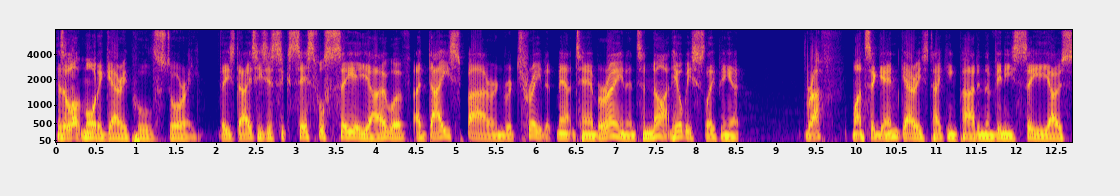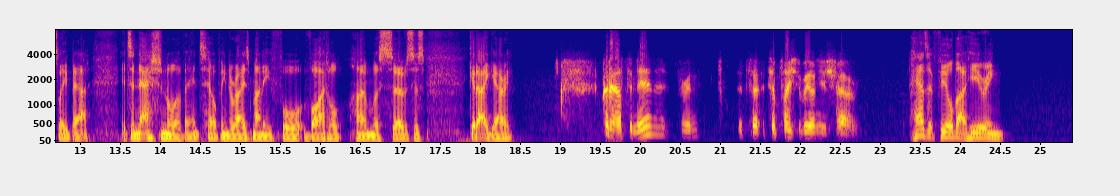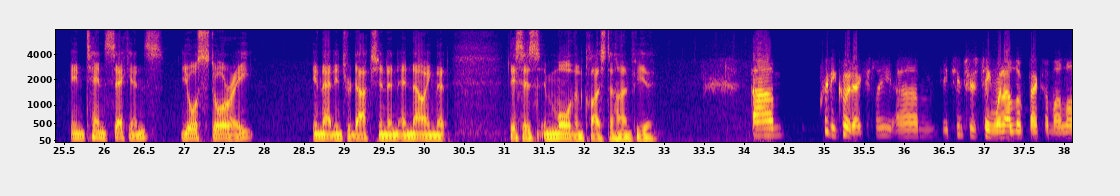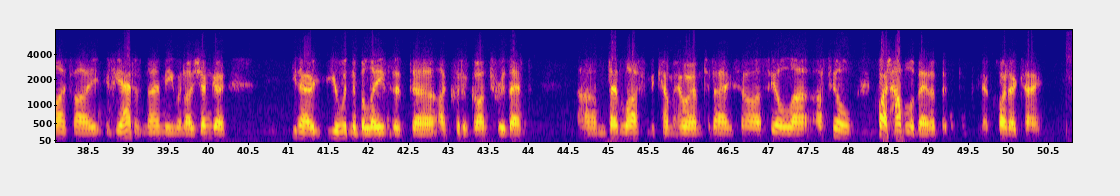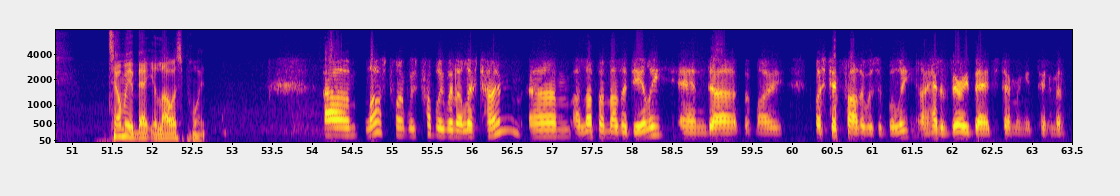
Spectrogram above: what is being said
There's a lot more to Gary Poole's story. These days, he's a successful CEO of a day spa and retreat at Mount Tamborine, and tonight he'll be sleeping at Rough. Once again, Gary's taking part in the Vinnie CEO Sleepout. It's a national event helping to raise money for vital homeless services. G'day, Gary. Good afternoon. It's a, it's a pleasure to be on your show. How's it feel, though, hearing in 10 seconds your story in that introduction and, and knowing that this is more than close to home for you? Um, pretty good, actually. Um, it's interesting when I look back on my life. I, if you had have known me when I was younger, you know, you wouldn't have believed that uh, I could have gone through that um, that life and become who I am today. So I feel uh, I feel quite humble about it, but you know, quite okay. Tell me about your lowest point. Um, last point was probably when I left home. Um, I love my mother dearly, and uh, but my my stepfather was a bully. I had a very bad stammering impediment,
